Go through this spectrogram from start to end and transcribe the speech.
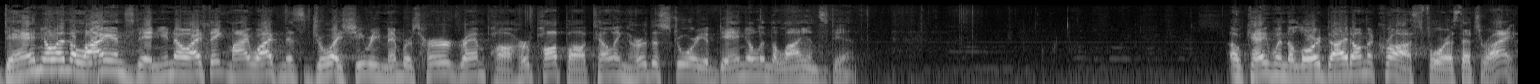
Daniel in the lion's den. You know, I think my wife, Miss Joyce, she remembers her grandpa, her papa, telling her the story of Daniel in the lion's den. Okay, when the Lord died on the cross for us, that's right.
